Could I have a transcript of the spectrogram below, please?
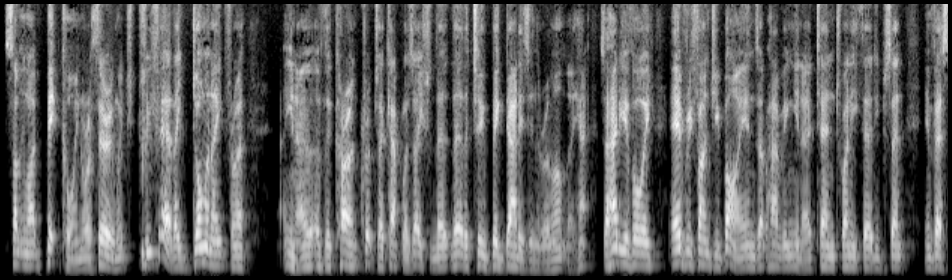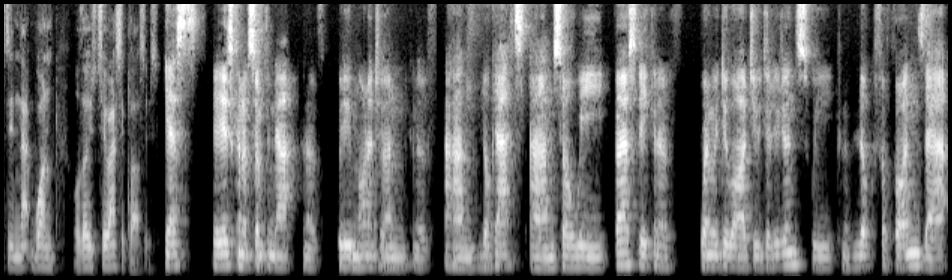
something like Bitcoin or Ethereum, which to be fair, they dominate from a you know, of the current crypto capitalization, they're, they're the two big daddies in the room, aren't they? So how do you avoid every fund you buy ends up having, you know, 10, 20, 30% invested in that one or those two asset classes? Yes, it is kind of something that kind of we do monitor and kind of um, look at. Um, so we firstly kind of when we do our due diligence, we kind of look for funds that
